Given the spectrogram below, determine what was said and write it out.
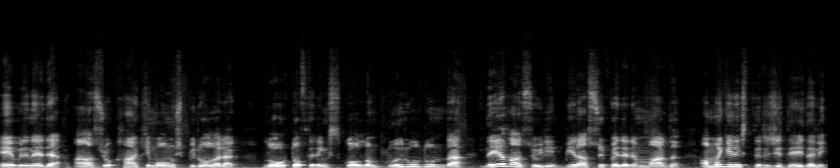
evrene de az çok hakim olmuş biri olarak Lord of the Rings Gollum duyurulduğunda ne yalan söyleyeyim biraz şüphelerim vardı. Ama geliştirici Daedalic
